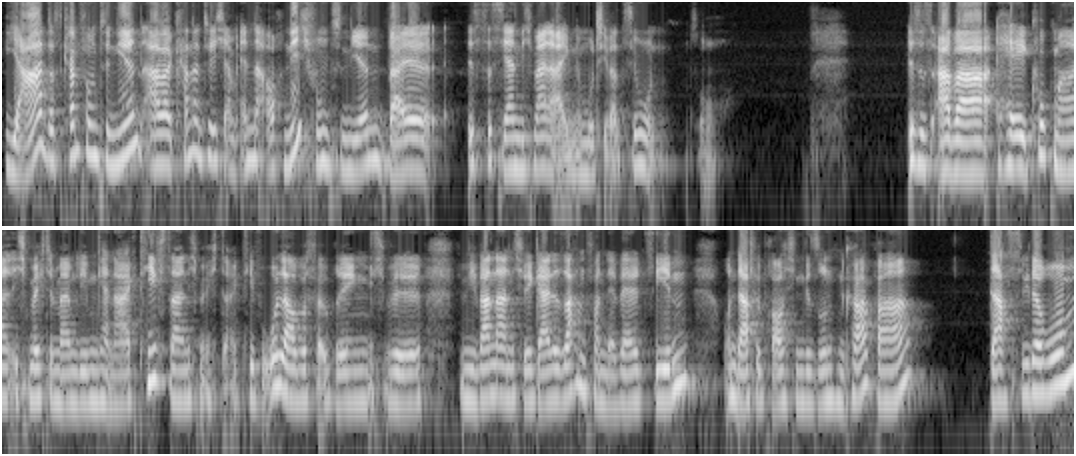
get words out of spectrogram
Ja, das kann funktionieren, aber kann natürlich am Ende auch nicht funktionieren, weil ist das ja nicht meine eigene Motivation. So. Ist es aber, hey, guck mal, ich möchte in meinem Leben gerne aktiv sein, ich möchte aktive Urlaube verbringen, ich will irgendwie wandern, ich will geile Sachen von der Welt sehen und dafür brauche ich einen gesunden Körper. Das wiederum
